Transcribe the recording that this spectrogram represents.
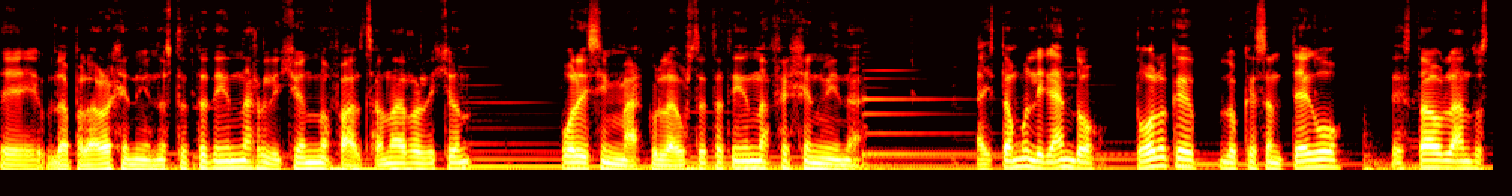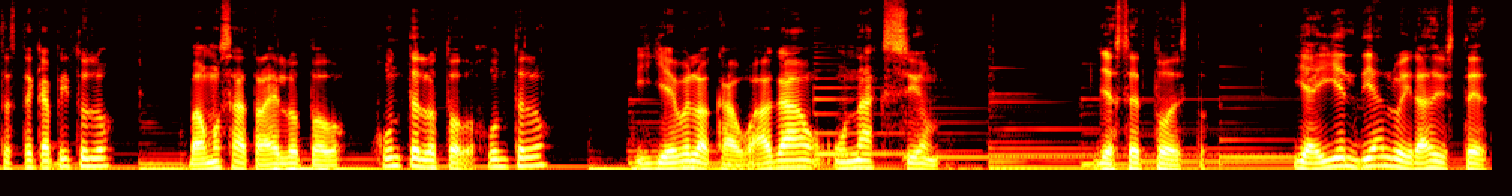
eh, la palabra genuina. Usted está teniendo una religión no falsa, una religión pura y sin mácula. Usted está teniendo una fe genuina. Ahí estamos ligando todo lo que, lo que Santiago está hablando hasta este capítulo Vamos a traerlo todo. Júntelo todo, júntelo y llévelo a cabo. Haga una acción y hacer todo esto. Y ahí el diablo irá de usted.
